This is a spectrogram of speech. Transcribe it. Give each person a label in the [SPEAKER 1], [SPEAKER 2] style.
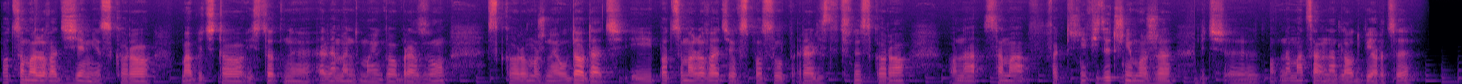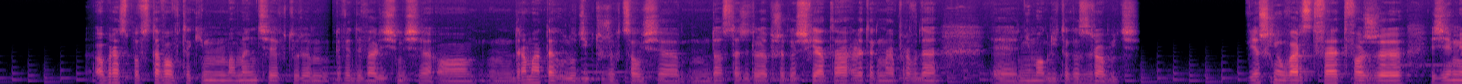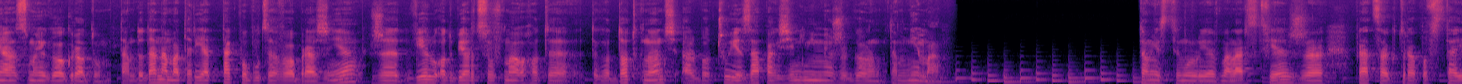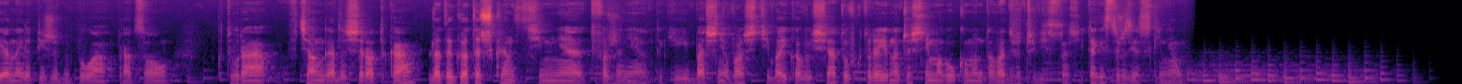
[SPEAKER 1] Po co malować ziemię, skoro ma być to istotny element mojego obrazu, skoro można ją dodać i po co malować ją w sposób realistyczny, skoro ona sama faktycznie fizycznie może być e, namacalna dla odbiorcy. Obraz powstawał w takim momencie, w którym dowiadywaliśmy się o mm, dramatach ludzi, którzy chcą się mm, dostać do lepszego świata, ale tak naprawdę e, nie mogli tego zrobić. Wierzchnią warstwę tworzy ziemia z mojego ogrodu. Tam dodana materia tak pobudza wyobraźnię, że wielu odbiorców ma ochotę tego dotknąć albo czuje zapach ziemi, mimo że go tam nie ma. To mnie stymuluje w malarstwie, że praca, która powstaje, najlepiej, żeby była pracą, która wciąga do środka. Dlatego też kręci mnie tworzenie takiej baśniowości, bajkowych światów, które jednocześnie mogą komentować rzeczywistość. I tak jest też z jaskinią.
